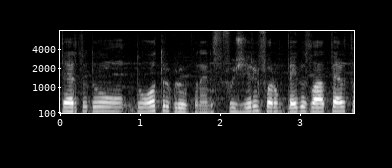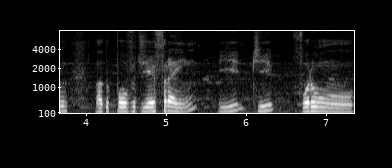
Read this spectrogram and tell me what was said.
perto de um, de um outro grupo, né? Eles fugiram e foram pegos lá perto lá do povo de Efraim e que foram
